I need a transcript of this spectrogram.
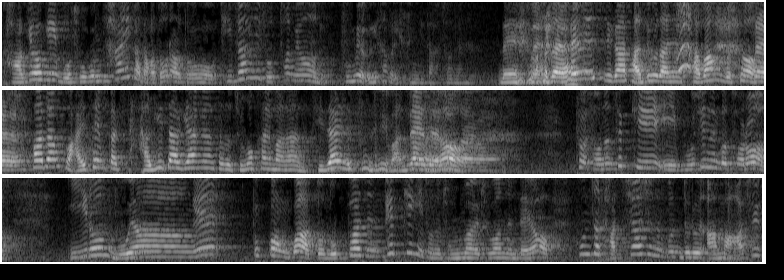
가격이 뭐 조금 차이가 나더라도 디자인이 좋다면 구매 의사가 있습니다. 저는. 네, 맞아요. 혜민 씨가 가지고 다니는 가방부터 네. 화장품 아이템까지 다 아기자기하면서도 주목할 만한 디자인 제품들이 많잖아요. 네네 맞아요. 또 저는 특히 이 보시는 것처럼 이런 모양의 뚜껑과 또 높아진 패킹이 저는 정말 좋았는데요. 혼자 자취하시는 분들은 아마 아실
